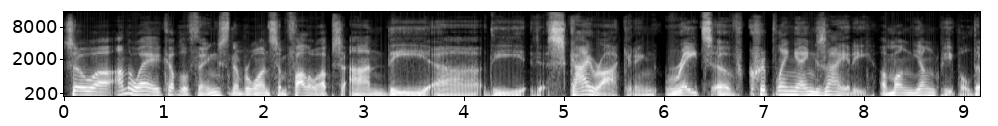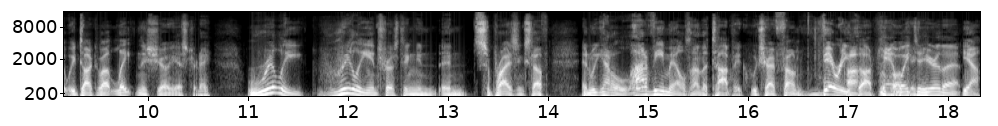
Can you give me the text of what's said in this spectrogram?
So uh, on the way, a couple of things. Number one, some follow-ups on the uh, the skyrocketing rates of crippling anxiety among young people that we talked about late in the show yesterday. Really, really interesting and, and surprising stuff. And we got a lot of emails on the topic, which I found very Uh, thought-provoking. can't wait to hear that. Yeah.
